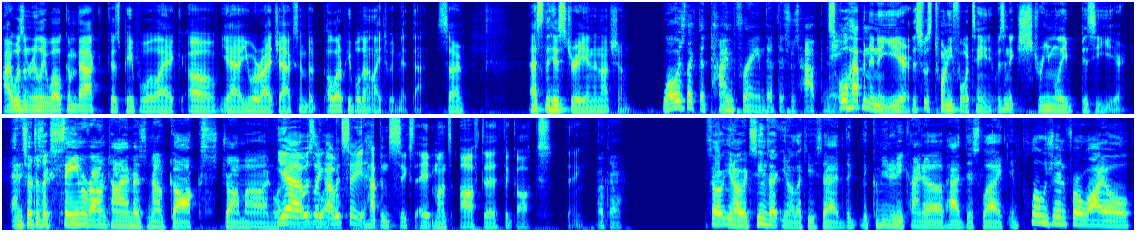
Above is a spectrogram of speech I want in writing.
I wasn't really welcome back because people were like, "Oh yeah, you were right, Jackson," but a lot of people don't like to admit that. So that's the history in a nutshell. What was like the time frame that this was happening? This all happened in a year. This was 2014. It was an extremely busy year. And so it was like same around time as Mount Gox drama and whatnot. Yeah, it was like well. I would say it happened six to eight months after the Gox thing. Okay. So you know, it seems that you know, like you said, the the community kind of had this like implosion for a while,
